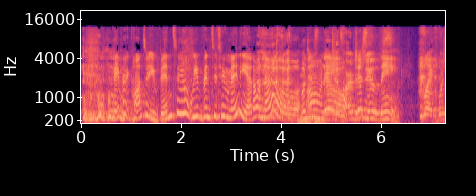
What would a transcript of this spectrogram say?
Favorite concert you've been to? We've been to too many. I don't know. Which oh, is oh it's no. hard to Just choose. think. Like, what,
